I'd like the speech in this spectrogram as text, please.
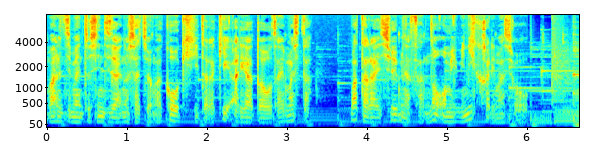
マネジメント新時代の社長がこうお聴きいただきありがとうございました。また来週皆さんのお耳にかかりましょう。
